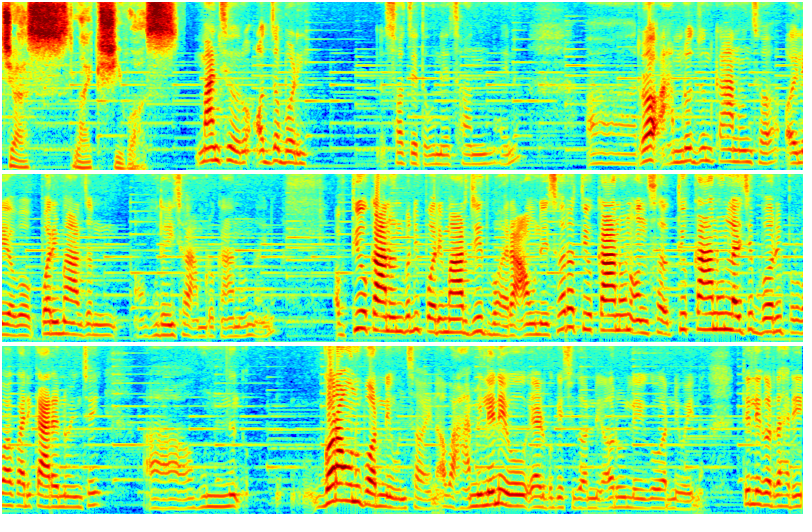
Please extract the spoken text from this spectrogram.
just like she was. मान्छेहरू अझ बढी सचेत हुनेछन् होइन? र हाम्रो जुन कानुन छ अहिले अब परिमार्जन हुँदैछ हाम्रो कानुन होइन? अब त्यो कानुन पनि परिमार्जित भएर आउनेछ र त्यो कानुन अनुसार त्यो कानुनलाई चाहिँ बढी प्रभावकारी कार्यान्वयन चाहिँ हुन् गराउनु पर्ने हुन्छ होइन? अब हामीले नै हो एडभोकेसी गर्ने अरूले गर्ने होइन। त्यसले गर्दाखेरि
